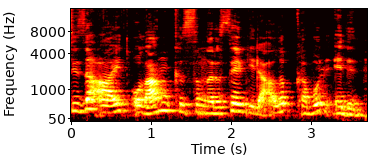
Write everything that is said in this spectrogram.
size ait olan kısımları sevgiyle alıp kabul edin.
